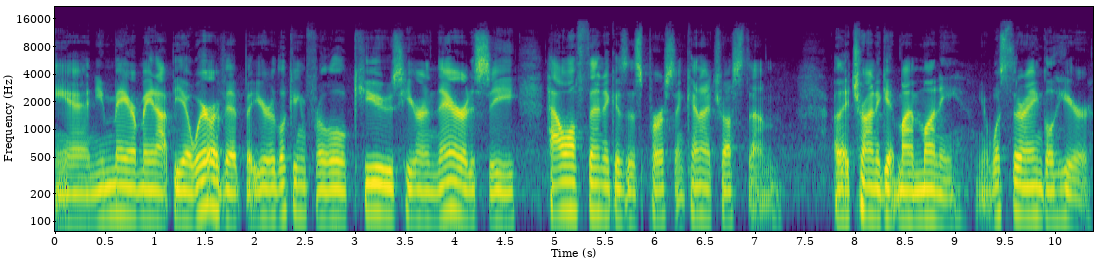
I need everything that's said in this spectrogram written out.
And you may or may not be aware of it, but you're looking for little cues here and there to see how authentic is this person? Can I trust them? Are they trying to get my money? You know, what's their angle here?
